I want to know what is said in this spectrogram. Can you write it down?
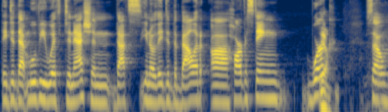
they did that movie with Dinesh, and that's you know they did the ballot uh, harvesting work. Yeah. So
